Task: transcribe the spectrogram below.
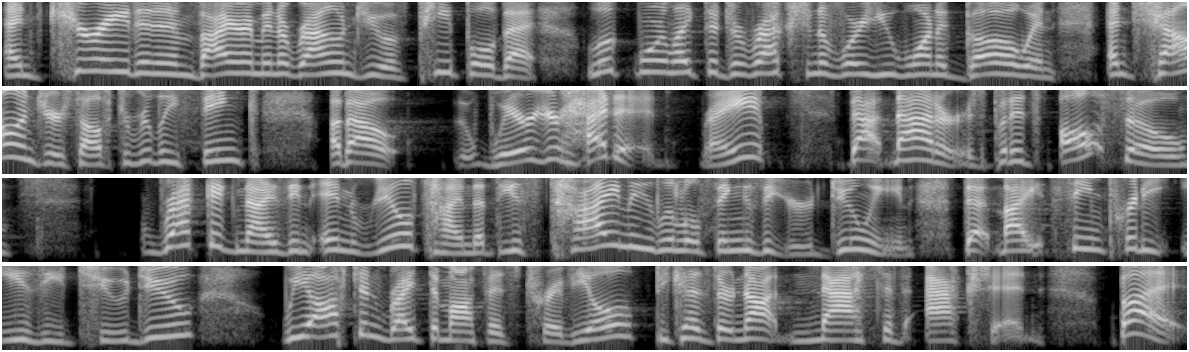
and curate an environment around you of people that look more like the direction of where you want to go and, and challenge yourself to really think about where you're headed, right? That matters. But it's also, recognizing in real time that these tiny little things that you're doing that might seem pretty easy to do, we often write them off as trivial because they're not massive action. But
